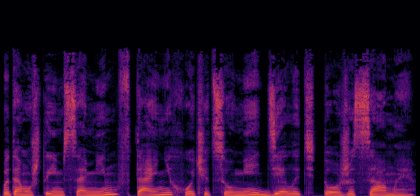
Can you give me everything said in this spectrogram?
потому что им самим втайне хочется уметь делать то же самое.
